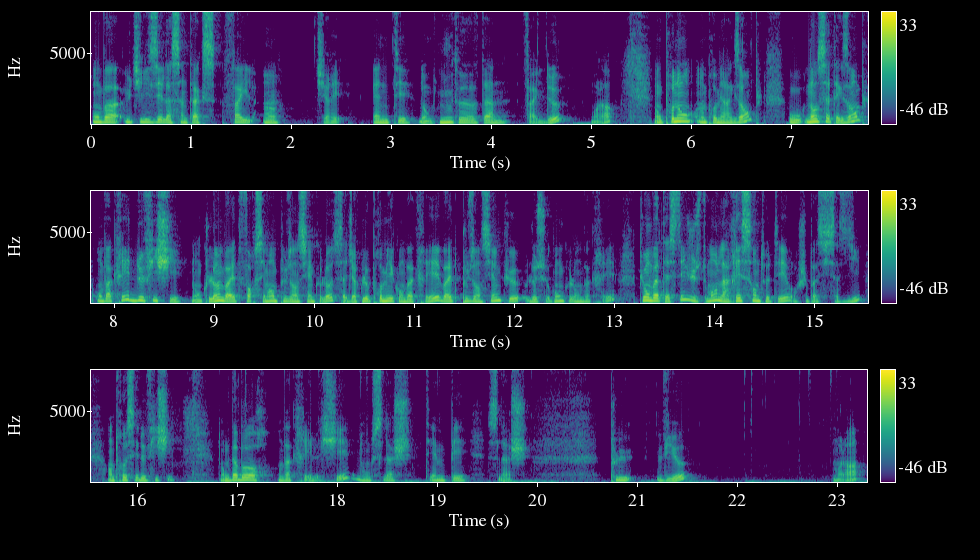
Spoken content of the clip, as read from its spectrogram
on va utiliser la syntaxe file1-nt, donc newer than file2, voilà. Donc prenons un premier exemple, où dans cet exemple, on va créer deux fichiers. Donc l'un va être forcément plus ancien que l'autre, c'est-à-dire que le premier qu'on va créer va être plus ancien que le second que l'on va créer. Puis on va tester justement la récenteté, je ne sais pas si ça se dit, entre ces deux fichiers. Donc d'abord, on va créer le fichier, donc slash tmp slash plus vieux. Voilà.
